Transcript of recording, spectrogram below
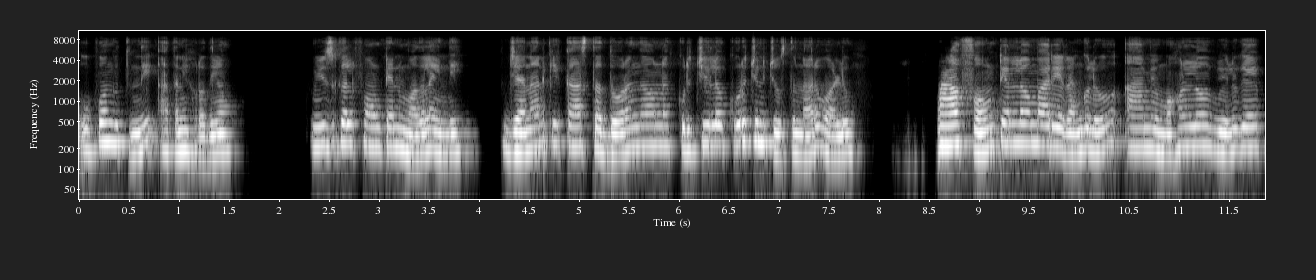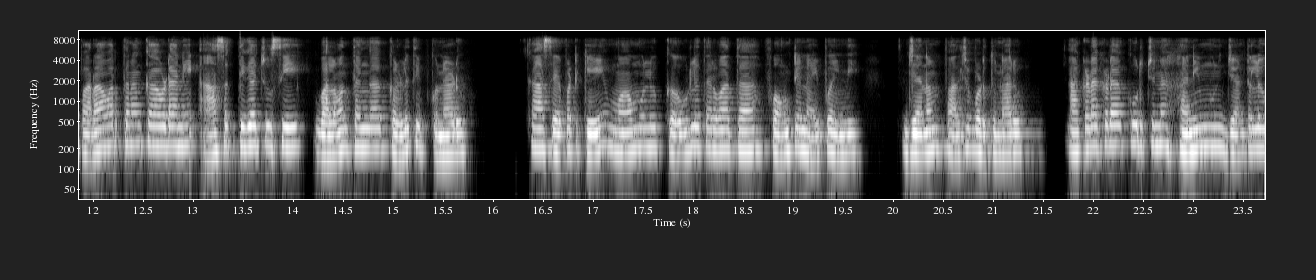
ఉప్పొంగుతుంది అతని హృదయం. మ్యూజికల్ ఫౌంటైన్ మొదలైంది. జనానికి కాస్త దూరంగా ఉన్న కుర్చీలో కూర్చుని చూస్తున్నారు వాళ్ళు. ఆ ఫౌంటైన్లో మారే రంగులు ఆమె మొహంలో వెలుగై పరావర్తనం కావడాన్ని ఆసక్తిగా చూసి బలవంతంగా కళ్ళు తిప్పుకున్నాడు. కాసేపటికి మామూలు కౌర్ల తర్వాత ఫౌంటైన్ అయిపోయింది. జనం పలచబడుతున్నారు. అక్కడక్కడ కూర్చున్న హనీమూన్ జంటలు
